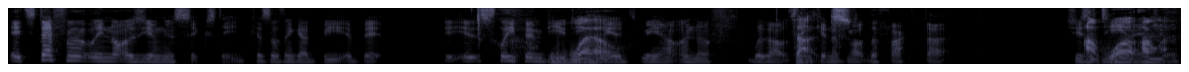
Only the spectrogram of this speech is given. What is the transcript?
It's definitely not as young as 16 because I think I'd be a bit. It, it- Sleeping Beauty Well, weirds me out enough without thinking about the fact that she's a Uh, well, teenager.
